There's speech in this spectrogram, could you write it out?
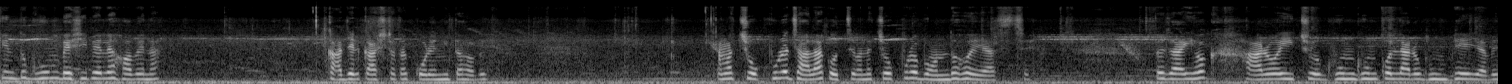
কিন্তু ঘুম বেশি পেলে হবে না। কাজের কাজটা তো করে নিতে হবে। আমার চোখ পুরো জ্বালা করছে মানে চোখ পুরো বন্ধ হয়ে আসছে। তো যাই হোক আরও এই ঘুম ঘুম করলে আরও ঘুম পেয়ে যাবে।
